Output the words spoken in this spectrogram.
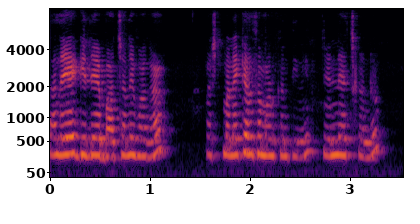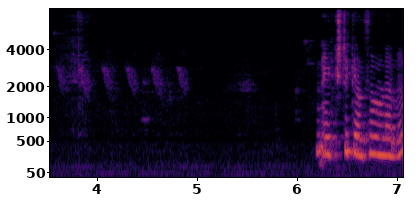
ತಲೆಯಾಗಿದೆ ಬಾಚಲ್ ಇವಾಗ. ಫಸ್ಟ್ ಮನೆ ಕೆಲಸ ಮಾಡ್ಕೊತೀನಿ, ಎಣ್ಣೆ ಹಚ್ಕೊಂಡು. ನೆಕ್ಸ್ಟ್ ಕೆಲಸ ನೋಡೋಣ.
